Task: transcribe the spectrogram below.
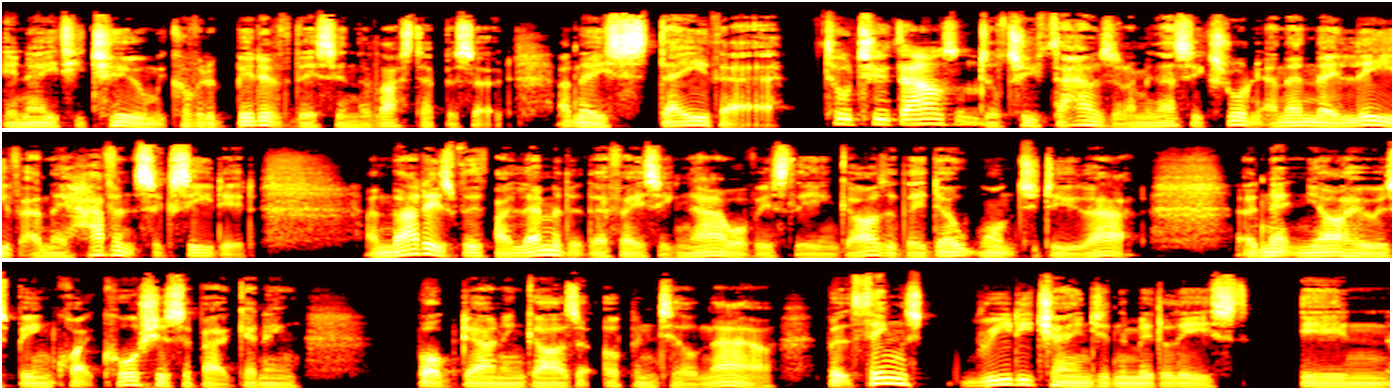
in '82, and we covered a bit of this in the last episode, and they stay there till 2000. Till 2000. I mean, that's extraordinary. And then they leave, and they haven't succeeded and that is the dilemma that they're facing now, obviously, in Gaza. They don't want to do that. Uh, Netanyahu has been quite cautious about getting bogged down in Gaza up until now. But things really change in the Middle East in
